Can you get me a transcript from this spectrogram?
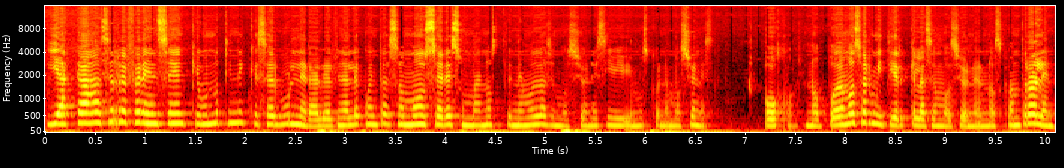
Y acá hace referencia en que uno tiene que ser vulnerable. Al final de cuentas somos seres humanos, tenemos las emociones y vivimos con emociones. Ojo, no podemos permitir que las emociones nos controlen.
